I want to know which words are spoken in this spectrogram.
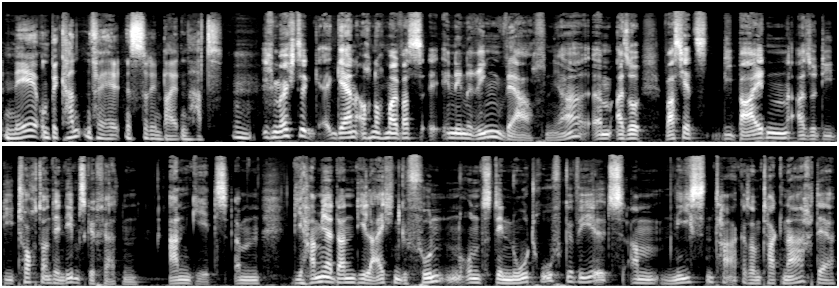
Nähe- und Bekanntenverhältnis zu den beiden hat. Mhm. Ich möchte gern auch noch mal was in den Ring werfen, ja. Ähm, also was jetzt die beiden, also die, die Tochter und den Lebensgefährten angeht. Ähm, die haben ja dann die Leichen gefunden und den Notruf gewählt am nächsten Tag, also am Tag nach der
